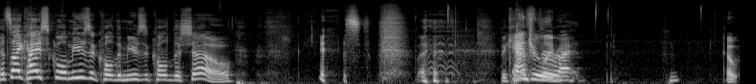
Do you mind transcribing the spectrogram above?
It's like High School Musical, the musical, the show. Yes. The cats Andrew were Lloyd- ri- hmm? Oh,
